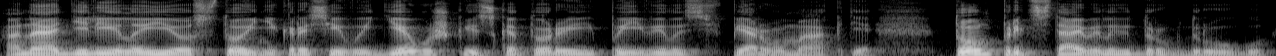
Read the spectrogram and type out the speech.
Она отделила ее с той некрасивой девушкой, с которой появилась в первом акте. Том представил их друг другу.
